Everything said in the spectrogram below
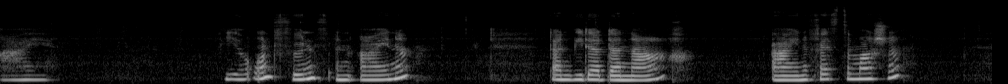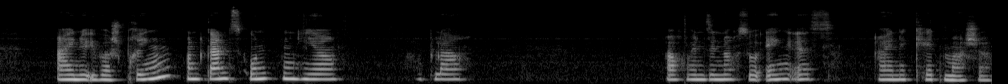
3, 4 und 5 in eine. Dann wieder danach eine feste Masche, eine überspringen und ganz unten hier, hoppla, auch wenn sie noch so eng ist, eine Kettmasche.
